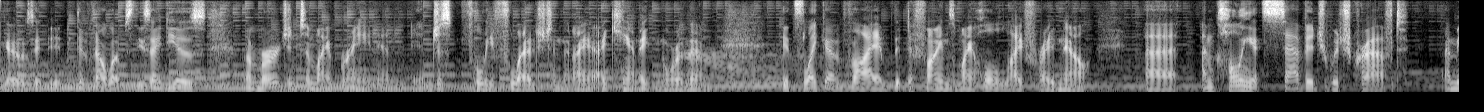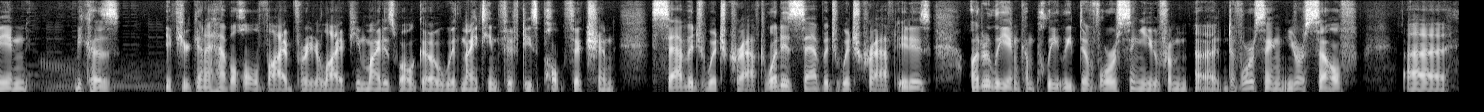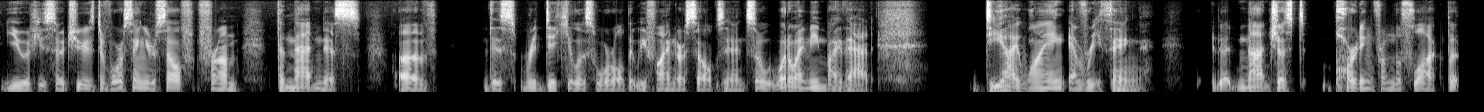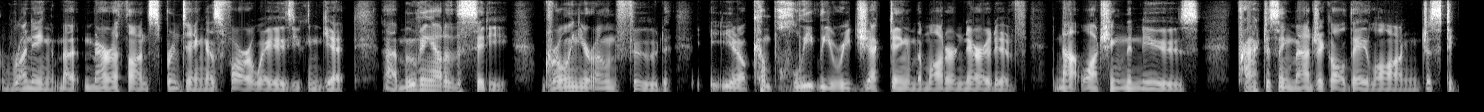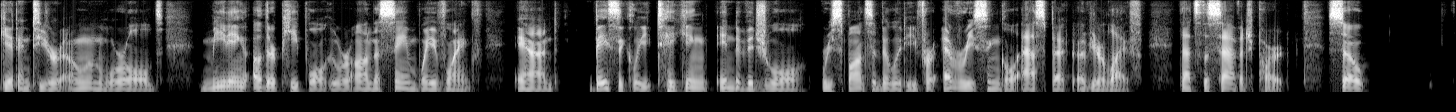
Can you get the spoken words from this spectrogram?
goes. It, it develops. These ideas emerge into my brain and, and just fully fledged, and then I, I can't ignore them. It's like a vibe that defines my whole life right now. Uh, I'm calling it savage witchcraft. I mean, because if you're going to have a whole vibe for your life, you might as well go with 1950s pulp fiction. Savage witchcraft. What is savage witchcraft? It is utterly and completely divorcing you from, uh, divorcing yourself, uh, you, if you so choose, divorcing yourself from the madness of this ridiculous world that we find ourselves in. So, what do I mean by that? DIYing everything not just parting from the flock, but running marathon sprinting as far away as you can get, uh, moving out of the city, growing your own food, you know, completely rejecting the modern narrative, not watching the news, practicing magic all day long just to get into your own world, meeting other people who are on the same wavelength, and basically taking individual responsibility for every single aspect of your life. That's the savage part. So,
